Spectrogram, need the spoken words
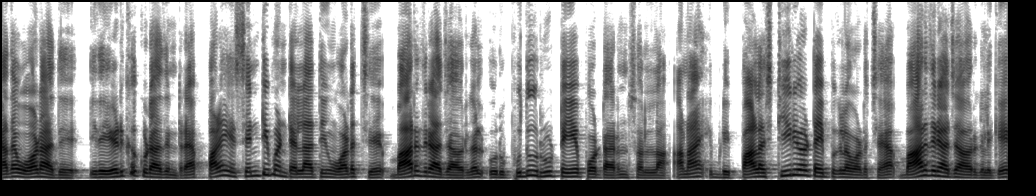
கதை ஓடாது இதை எடுக்கக்கூடாதுன்ற பழைய சென்டிமெண்ட் எல்லாத்தையும் உடைச்சு பாரதி ராஜா அவர்கள் ஒரு புது ரூட்டையே போட்டாருன்னு சொல்லலாம். ஆனால் இப்படி பல ஸ்டீரியோ டைப்புகளை உடைச்ச பாரதி ராஜா அவர்களுக்கே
